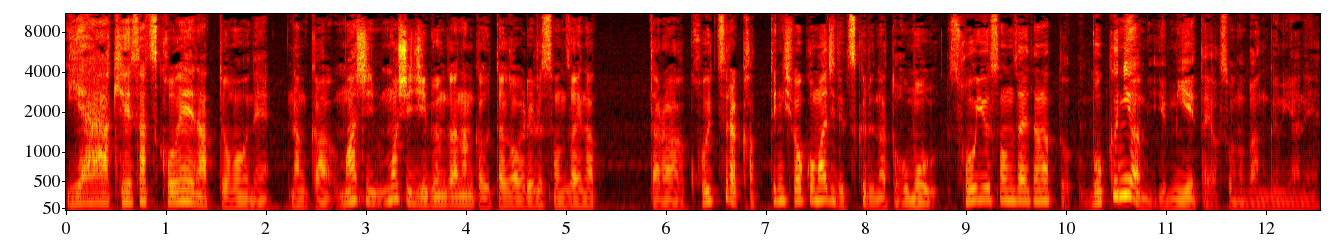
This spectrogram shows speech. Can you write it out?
いやー、警察怖えなって思うね。なんか、もし、もし自分がなんか疑われる存在になったら、こいつら勝手に証拠マジで作るなと思う。そういう存在だなと、僕には見えたよ、その番組はね。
